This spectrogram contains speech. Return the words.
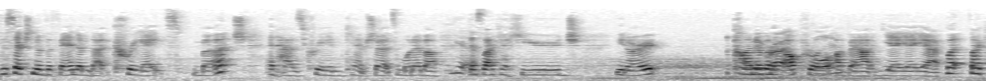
the section of the fandom that creates merch and has created camp shirts and whatever, Yeah. there's like a huge, you know, kind of an Copyright uproar about yeah, yeah, yeah, but like.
